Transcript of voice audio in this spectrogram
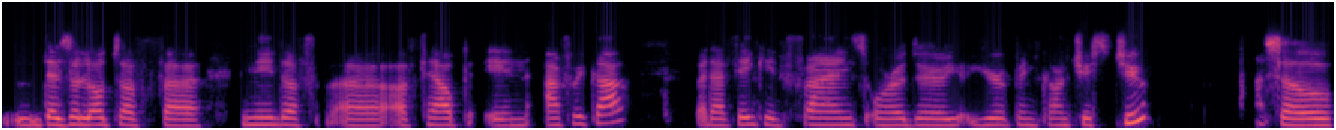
there's a lot of uh, need of uh, of help in africa but i think in france or other european countries too. So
